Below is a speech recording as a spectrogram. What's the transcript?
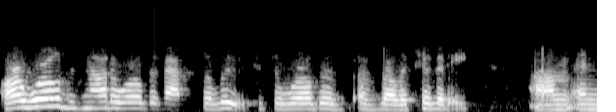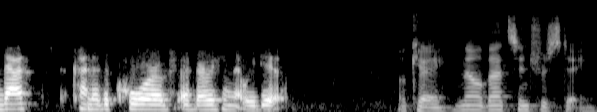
our world is not a world of absolutes. It's a world of, of relativity. Um, and that's kind of the core of, of everything that we do. Okay. No, that's interesting.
